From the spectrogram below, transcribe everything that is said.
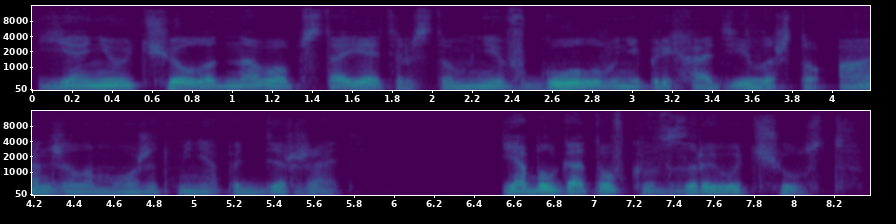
я не учел одного обстоятельства. Мне в голову не приходило, что Анжела может меня поддержать. Я был готов к взрыву чувств,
